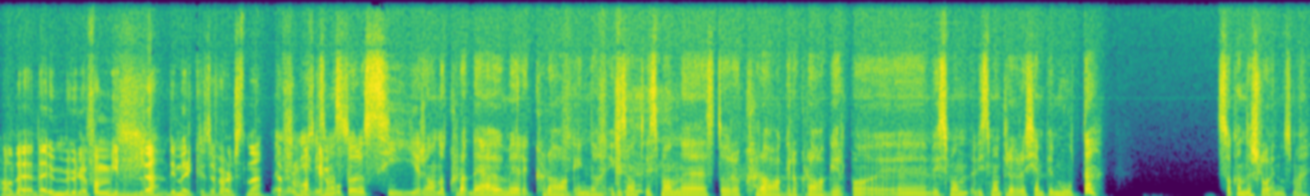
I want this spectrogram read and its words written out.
Og det, det er umulig å formidle de mørkeste følelsene. Men Derfor må man hvis skrive en man bok. står og sier sånn, og kla- det er jo mer klaging, da, ikke sant? Hvis man uh, står og klager og klager på uh, hvis, man, hvis man prøver å kjempe imot det, så kan det slå inn hos meg.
